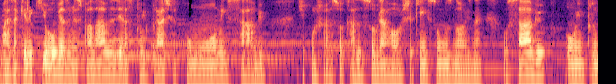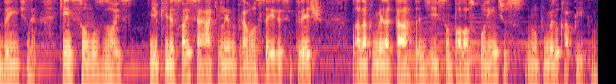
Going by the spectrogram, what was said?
Mas aquele que ouve as minhas palavras e as põe em prática como um homem sábio que constrói a sua casa sobre a rocha. Quem somos nós, né? O sábio ou o imprudente, né? Quem somos nós? E eu queria só encerrar aqui lendo para vocês esse trecho lá da primeira carta de São Paulo aos Coríntios, no primeiro capítulo.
